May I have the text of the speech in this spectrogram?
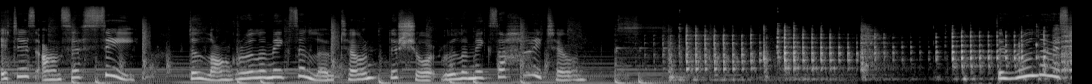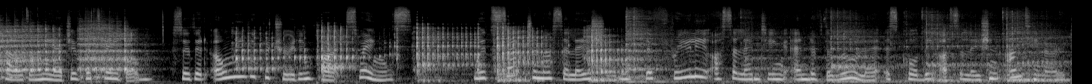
It is answer C. The long ruler makes a low tone, the short ruler makes a high tone. The ruler is held on the edge of the table so that only the protruding part swings. With such an oscillation, the freely oscillating end of the ruler is called the oscillation antinode.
